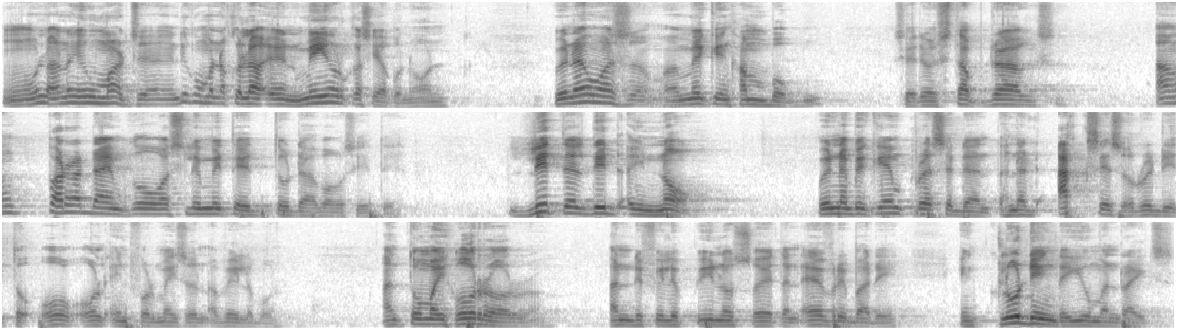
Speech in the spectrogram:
Mm, Wala na yung March. Eh. Hindi ko man nakalain. Mayor kasi ako noon. When I was uh, making humbug, said, oh, stop drugs, ang paradigm ko was limited to Davao City. Little did I know when I became president and had access already to all, all information available. And to my horror, and the Filipinos saw it and everybody, including the human rights,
